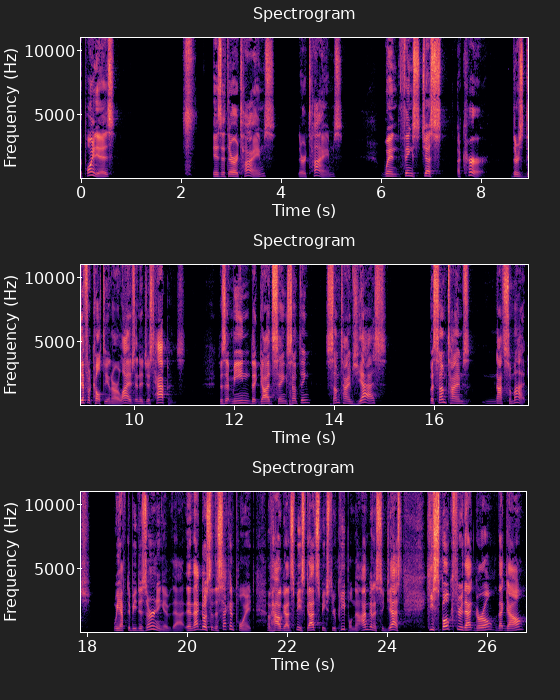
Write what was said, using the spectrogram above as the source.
The point is, is that there are times, there are times when things just occur. There's difficulty in our lives and it just happens. Does it mean that God's saying something? Sometimes yes, but sometimes not so much. We have to be discerning of that. And that goes to the second point of how God speaks. God speaks through people. Now, I'm going to suggest he spoke through that girl, that gal,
